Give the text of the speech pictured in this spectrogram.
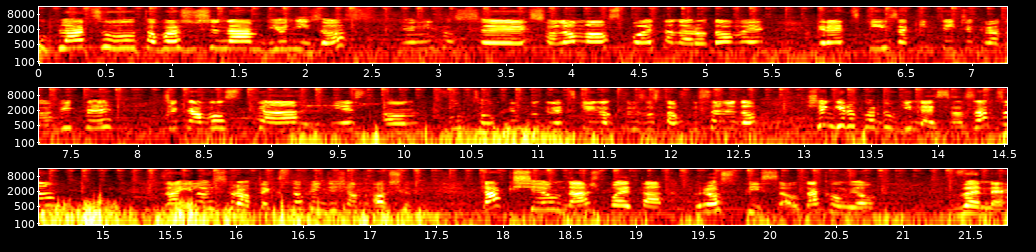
Środku placu towarzyszy nam Dionizos. Dionizos e, Solomos, poeta narodowy grecki, zakintyjczyk rodowity. Ciekawostka, jest on twórcą hymnu greckiego, który został wpisany do Księgi Rekordów Guinnessa. Za co? Za ilość zwrotek 158. Tak się nasz poeta rozpisał, taką miał wenę.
